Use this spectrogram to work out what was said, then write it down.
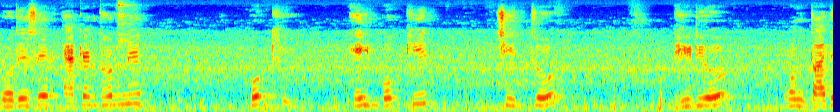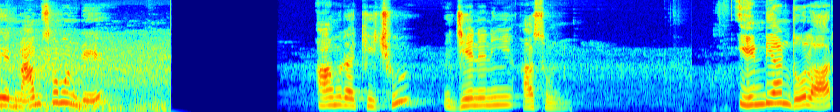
প্রদেশের এক এক ধরনের পক্ষী। এই পক্ষীর চিত্র, ভিডিও এবং তাদের নাম সম্বন্ধে আমরা কিছু জেনে নিয়ে আসুন। ইন্ডিয়ান রোলার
